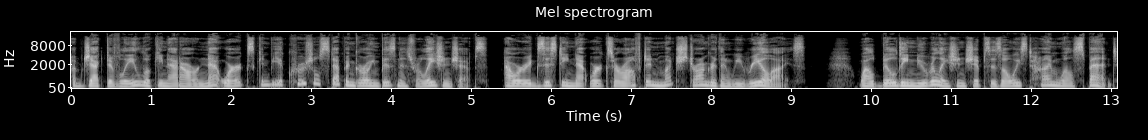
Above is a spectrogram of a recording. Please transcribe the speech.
objectively looking at our networks can be a crucial step in growing business relationships. Our existing networks are often much stronger than we realize. While building new relationships is always time well spent,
